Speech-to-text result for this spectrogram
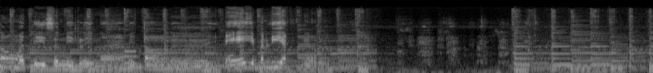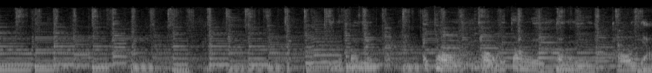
ต้องมาตีสนิทเลยนะ ไม่ต้องเลยเอ๊อย่ามาเรียกกินขนมปังยังไอ้ทองทองไม่ต้องเลยต้องเลย ทองอย่า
